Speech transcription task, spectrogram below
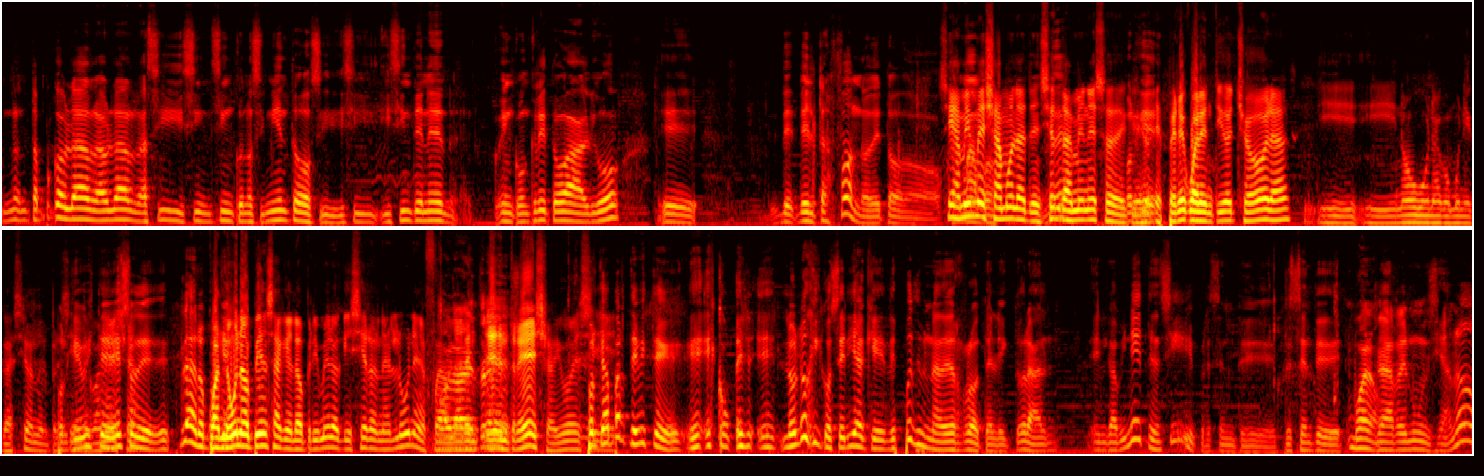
No- Tampoco hablar hablar así sin, sin conocimientos y, y- y sin tener en concreto algo eh, de- del trasfondo de todo. Sí, a mí me llamó la atención ¿Eh? también eso de Porque- que esperé 48 horas y, y no hubo una comunicación del Porque presidente. con viste eso ella. de, de- claro, porque, Cuando uno piensa que lo primero que hicieron el lunes fue Hablar hablar entre entre, entre ellos. y vos decís, porque aparte, viste, es, es es- es- lo lógico sería que después de una derrota electoral, el gabinete en sí presente, presente Bueno. la renuncia, ¿no?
